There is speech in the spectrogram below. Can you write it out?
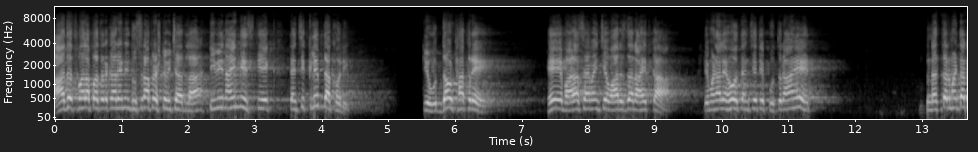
आजच मला पत्रकारांनी दुसरा प्रश्न विचारला. टीव्ही नाईननीच ती एक त्यांची क्लिप दाखवली. की उद्धव ठाकरे हे बाळासाहेबांचे वारसदार आहेत का? ते म्हणाले हो त्यांचे ते पुत्र आहेत. नंतर म्हणतात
